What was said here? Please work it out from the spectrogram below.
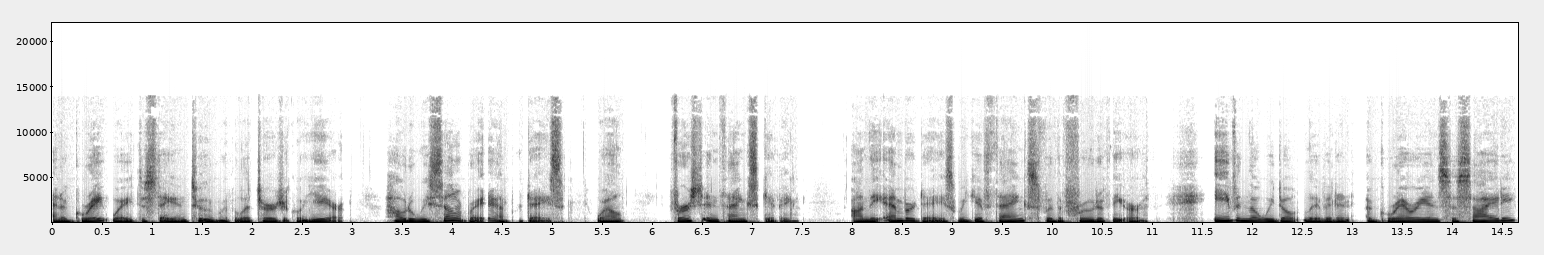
and a great way to stay in tune with the liturgical year. how do we celebrate Ember Days? Well, first in Thanksgiving. On the Ember Days, we give thanks for the fruit of the earth. Even though we don't live in an agrarian society,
